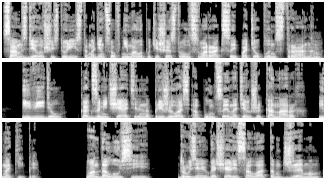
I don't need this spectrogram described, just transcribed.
Сам, сделавшись туристом, Одинцов немало путешествовал с Вараксой по теплым странам и видел, как замечательно прижилась Апунция на тех же Канарах и на Кипре. В Андалусии друзей угощали салатом, джемом,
